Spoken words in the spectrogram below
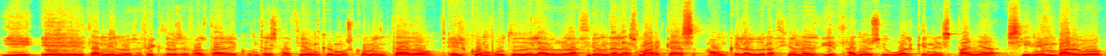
y eh, también los efectos de falta de contestación que hemos comentado, el cómputo de la duración de las marcas, aunque la duración es 10 años, igual que en España, sin embargo,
